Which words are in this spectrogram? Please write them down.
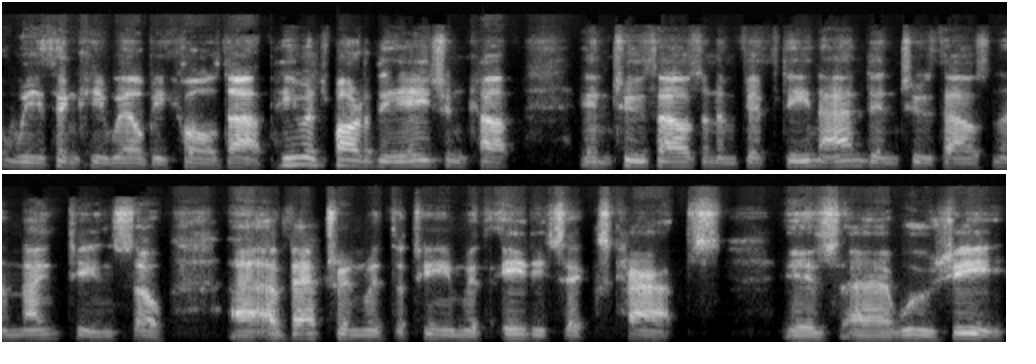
we think he will be called up. He was part of the Asian Cup in 2015 and in 2019, so uh, a veteran with the team with 86 caps is uh, Wu Xi.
